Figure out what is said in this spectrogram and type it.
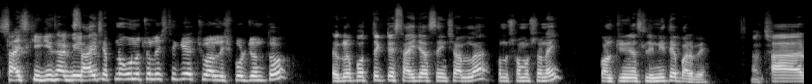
সাইজ কি কি থাকবে সাইজ আপনার উনচল্লিশ থেকে চুয়াল্লিশ পর্যন্ত এগুলো প্রত্যেকটা সাইজ আছে ইনশাল্লাহ কোনো সমস্যা নাই কন্টিনিউসলি নিতে পারবে। আচ্ছা। আর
